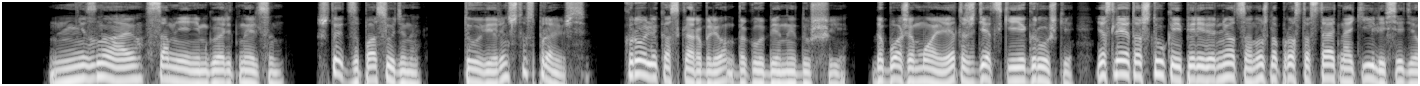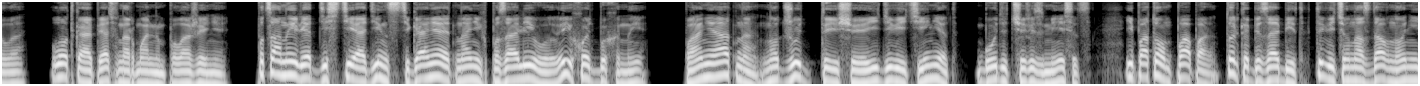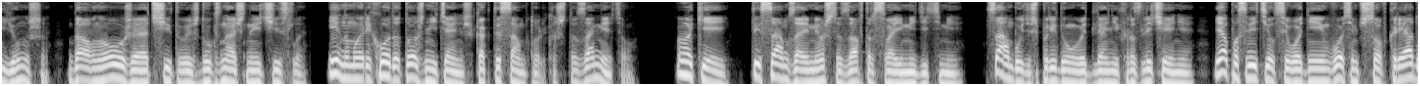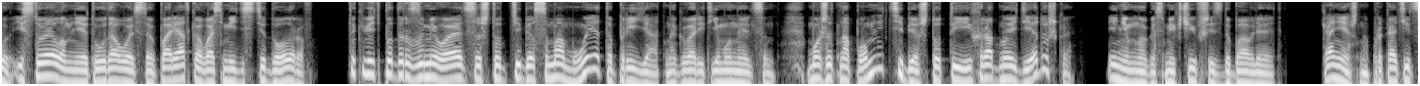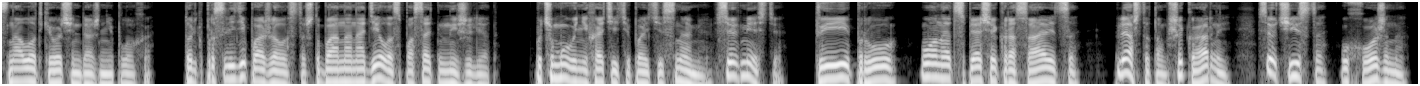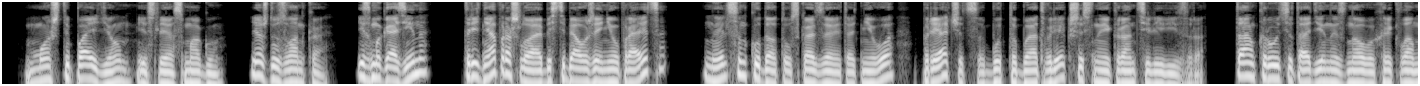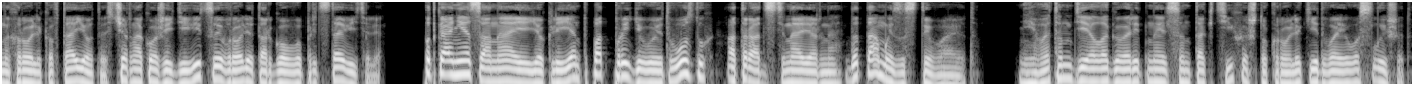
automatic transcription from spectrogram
Не знаю, с сомнением говорит Нельсон. Что это за посудина? Ты уверен, что справишься? Кролик оскорблен до глубины души. Да боже мой, это ж детские игрушки. Если эта штука и перевернется, нужно просто встать на киль и все дела. Лодка опять в нормальном положении. Пацаны лет 10-11 гоняют на них по заливу, и хоть бы хны. Понятно, но Джуд-то еще и девяти нет. Будет через месяц. И потом, папа, только без обид. Ты ведь у нас давно не юноша. Давно уже отсчитываешь двухзначные числа. И на морехода тоже не тянешь, как ты сам только что заметил. О'кей, ты сам займешься завтра своими детьми. Сам будешь придумывать для них развлечения. Я посвятил сегодня им 8 часов кряду, и стоило мне это удовольствие порядка 80 долларов. Так ведь подразумевается, что тебе самому это приятно, говорит ему Нельсон. Может напомнить тебе, что ты их родной дедушка? И немного смягчившись, добавляет: "Конечно, прокатиться на лодке очень даже неплохо. Только проследи, пожалуйста, чтобы она надела спасательный жилет. Почему вы не хотите пойти с нами? Все вместе. Ты, Пру, вон эта спящая красавица. Пляж-то там шикарный, все чисто, ухожено. Может, и пойдем, если я смогу. Я жду звонка. Из магазина? Три дня прошло, а без тебя уже не управиться? Нельсон куда-то ускользает от него, прячется, будто бы отвлекшись на экран телевизора. Там крутят один из новых рекламных роликов Toyota с чернокожей девицей в роли торгового представителя. Под конец она и ее клиент подпрыгивают в воздух от радости, наверное, да там и застывают. Не в этом дело, говорит Нельсон так тихо, что кролик едва его слышит.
